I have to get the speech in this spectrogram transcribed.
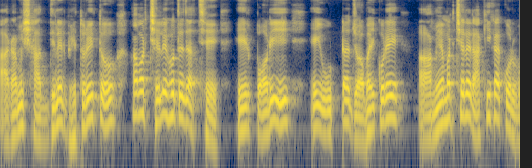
আগামী সাত দিনের ভেতরেই তো আমার ছেলে হতে যাচ্ছে। এরপরই এই উটটা জবাই করে আমি আমার ছেলে রাকিকা করব।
